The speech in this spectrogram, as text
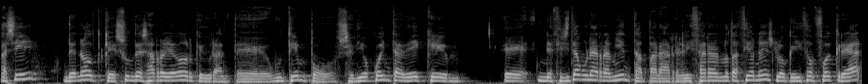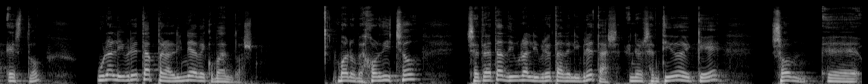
Así, Denote, que es un desarrollador que durante un tiempo se dio cuenta de que eh, necesitaba una herramienta para realizar anotaciones, lo que hizo fue crear esto, una libreta para línea de comandos. Bueno, mejor dicho, se trata de una libreta de libretas, en el sentido de que son eh,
